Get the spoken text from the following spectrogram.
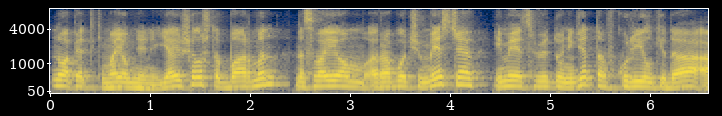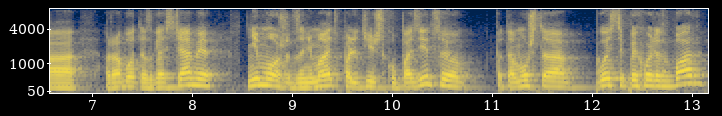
Ну, опять-таки, мое мнение. Я решил, что бармен на своем рабочем месте, имеется в виду не где-то там в курилке, да, а работа с гостями, не может занимать политическую позицию, потому что гости приходят в бар,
